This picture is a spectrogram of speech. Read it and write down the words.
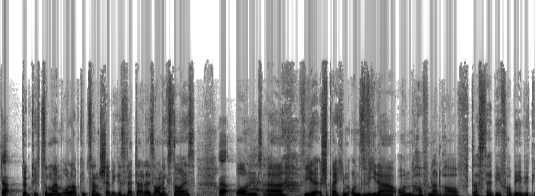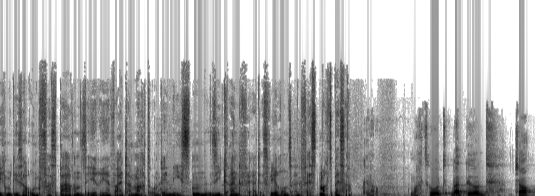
Ja, Pünktlich zu meinem Urlaub gibt's dann schäbiges Wetter, da ist auch nichts Neues. Ja. Und äh, wir sprechen uns wieder und hoffen darauf, dass der BVB wirklich mit dieser unfassbaren Serie weitermacht und den nächsten Sieg einfährt. Es wäre uns ein Fest. Macht's besser. genau. Macht's gut, bleibt gesund. Ciao.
